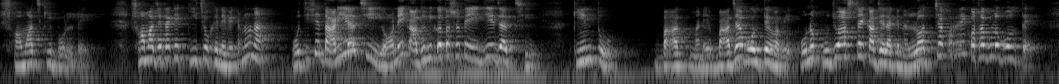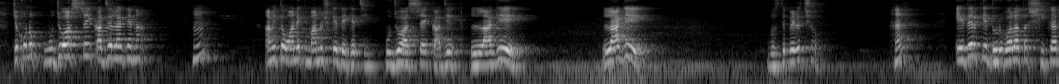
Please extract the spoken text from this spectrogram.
সমাজ কি বলবে? সমাজ এটাকে কী চোখে নেবে? কেননা, পঁচিশে দাঁড়িয়ে আছি, অনেক আধুনিকতার সাথে এগিয়ে যাচ্ছি। কিন্তু মানে বাজা বলতে হবে, কোনো পুজো আসটাই কাজে লাগে না। লজ্জা করেন এই কথাগুলো বলতে। যে কোনো পুজো আসটাই কাজে লাগে না। হুম? আমি তো অনেক মানুষকে দেখেছি, পুজো আশ্রয় কাজে লাগে। লাগে। বুঝতে পেরেছ? হ্যাঁ? এদেরকে দুর্বলতার শিকার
